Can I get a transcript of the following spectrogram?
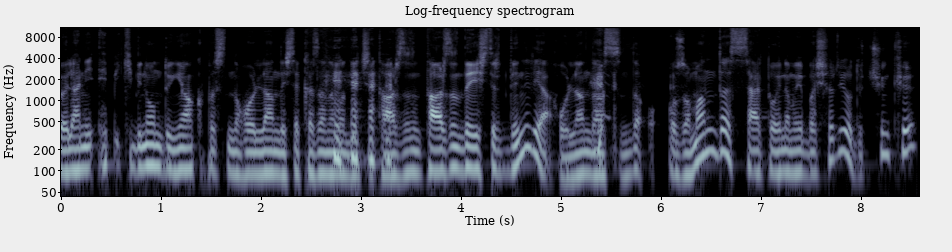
böyle hani hep 2010 Dünya Kupası'nda Hollanda işte kazanamadığı için tarzını tarzını değiştirdi denir ya. Hollanda aslında o zaman da sert oynamayı başarıyordu. Çünkü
